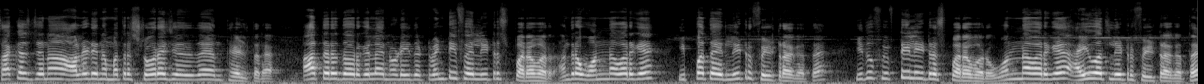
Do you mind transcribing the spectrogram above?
ಸಾಕಷ್ಟು ಜನ ಆಲ್ರೆಡಿ ನಮ್ಮ ಹತ್ರ ಸ್ಟೋರೇಜ್ ಇದೆ ಅಂತ ಹೇಳ್ತಾರೆ. ಆ ಥರದವ್ರಿಗೆಲ್ಲ ನೋಡಿ ಇದು twenty five litres per hour ಅಂದರೆ ಒನ್ ಅವರ್ಗೆ ಇಪ್ಪತ್ತೈದು ಲೀಟ್ರ್ ಫಿಲ್ಟರ್ ಆಗುತ್ತೆ. ಇದು fifty litres per hour one ಅವರ್ಗೆ ಐವತ್ತು ಲೀಟ್ರ್ ಫಿಲ್ಟರ್ ಆಗುತ್ತೆ.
